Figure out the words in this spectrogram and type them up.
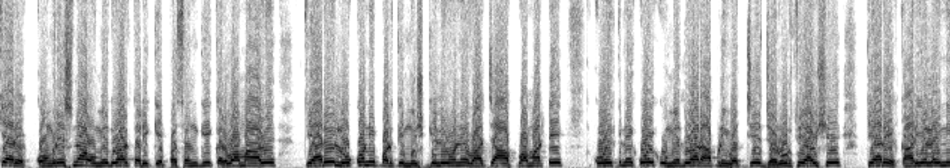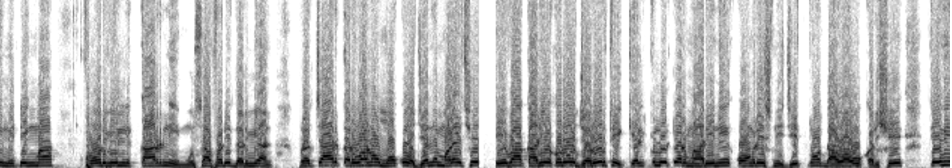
ક્યારેક કોંગ્રેસના ઉમેદવાર તરીકે પસંદગી કરવામાં આવે, ત્યારે લોકોની પડતી મુશ્કેલીઓને વાચા આપવા માટે કોઈકને કોઈક ઉમેદવાર આપણી વચ્ચે જરૂરથી આવશે. ત્યારે કાર્યાલયની મિટિંગમાં ફોર વ્હીલ કારની મુસાફરી દરમિયાન પ્રચાર કરવાનો મોકો જેને મળે છે તેવા કાર્યકરો જરૂરથી કેલ્ક્યુલેટર મારીને કોંગ્રેસની જીતનો દાવાઓ કરશે તેવી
